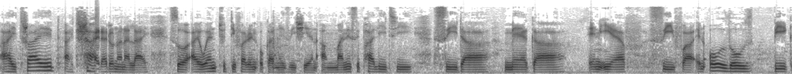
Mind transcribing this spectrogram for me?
I tried, I tried, I don't want to lie. So I went to different organizations, um, municipality, SIDA, MEGA, NEF, SIFA, and all those big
